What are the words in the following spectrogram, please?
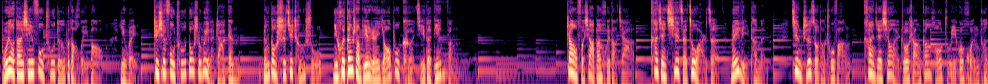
不要担心付出得不到回报。因为这些付出都是为了扎根，等到时机成熟，你会登上别人遥不可及的巅峰。丈夫下班回到家，看见妻子揍儿子，没理他们，径直走到厨房，看见小矮桌上刚好煮一锅馄饨，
